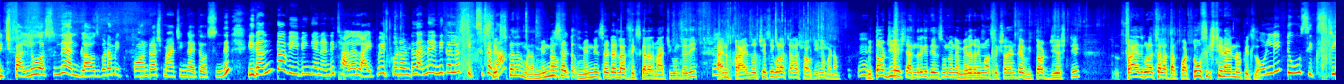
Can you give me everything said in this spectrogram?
రిచ్ పళ్ళు వస్తుంది అండ్ బ్లౌజ్ కూడా మీకు కాంట్రాస్ట్ మ్యాచింగ్ అయితే వస్తుంది. ఇదంతా వీవింగ్ ఏనండి చాలా లైట్ వెయిట్ కూడా ఉంటుంది. అన్న ఎన్ని colour six six colour madam mini set mini set ఇట్లా సిక్స్ కలర్ మ్యాచింగ్ ఉంటుంది. అండ్ ప్రైస్ వచ్చేసి కూడా చాలా షాకింగ్ మేడం వితౌట్ జిఎస్టీ అందరికీ తెలుసు మీరు గరీమా సిక్స్ అంటే వితౌట్ జిఎస్టీ ప్రైస్ కూడా చాలా తక్కువ. టూ సిక్స్టీ నైన్ రూపీస్లో. Only two sixty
